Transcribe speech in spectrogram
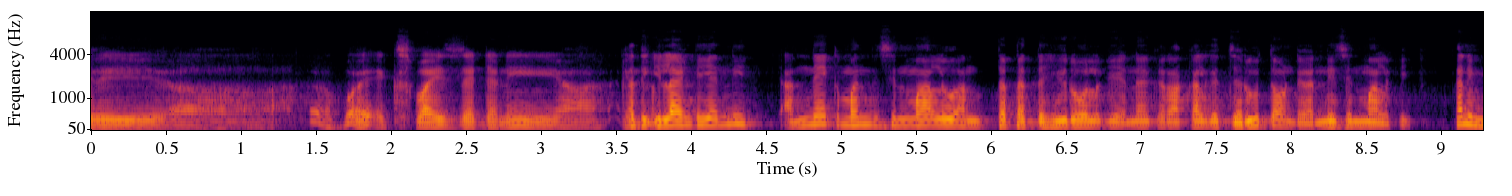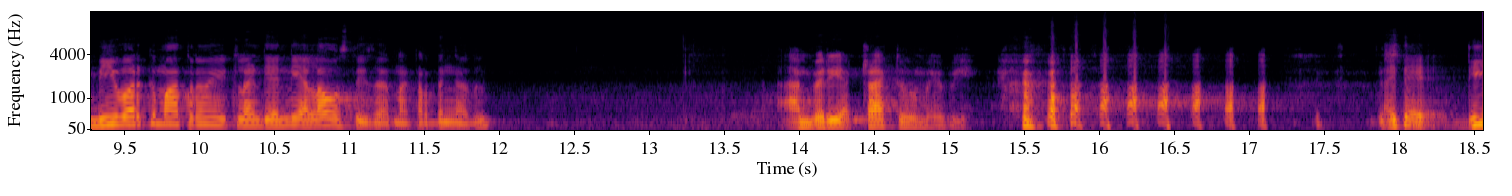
ఇది ఎక్స్ వై జెడ్ అని అది ఇలాంటివన్నీ అనేక మంది సినిమాలు అంత పెద్ద హీరోలకి అనేక రకాలుగా జరుగుతూ ఉంటాయి అన్ని సినిమాలకి. కానీ మీ వరకు మాత్రమే ఇట్లాంటివన్నీ ఎలా వస్తాయి సార్? నాకు అర్థం కాదు. ఐఎమ్ వెరీ అట్రాక్టివ్ మేబీ అయితే డీ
